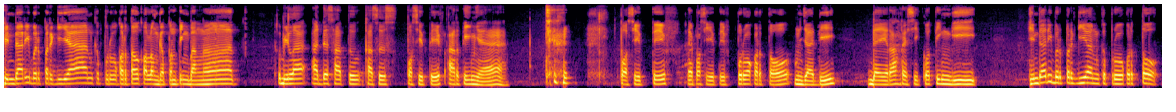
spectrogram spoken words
Hindari berpergian ke Purwokerto kalau nggak penting banget. Bila ada satu kasus positif, artinya positif, eh positif Purwokerto menjadi daerah resiko tinggi. Hindari berpergian ke Purwokerto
